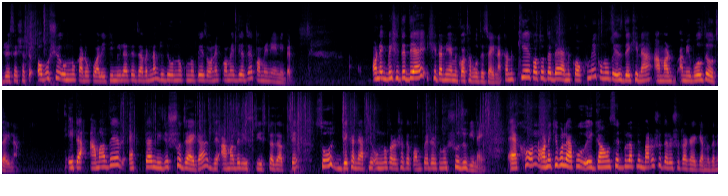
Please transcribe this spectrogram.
ড্রেসের সাথে অবশ্যই অন্য কারও কোয়ালিটি মিলাতে যাবেন না। যদি অন্য কোনো পেজ অনেক কমে দিয়ে যায়, কমে নিয়ে নেবেন। অনেক বেশিতে দেয়, সেটা নিয়ে আমি কথা বলতে চাই না। কারণ কে কতটা দেয়, আমি কখনোই কোনো পেজ দেখি না, আমার, আমি বলতেও চাই না। এটা আমাদের একটা নিজস্ব জায়গা যে আমাদের স্টিচটা যাচ্ছে। সো যেখানে আপনি অন্য কারোর সাথে কম্পেয়ারের কোনো সুযোগই নাই। এখন অনেকে বলে, আপু, এই গাউন সেটগুলো আপনি বারোশো, তেরোশো টাকায় কেন দেন?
